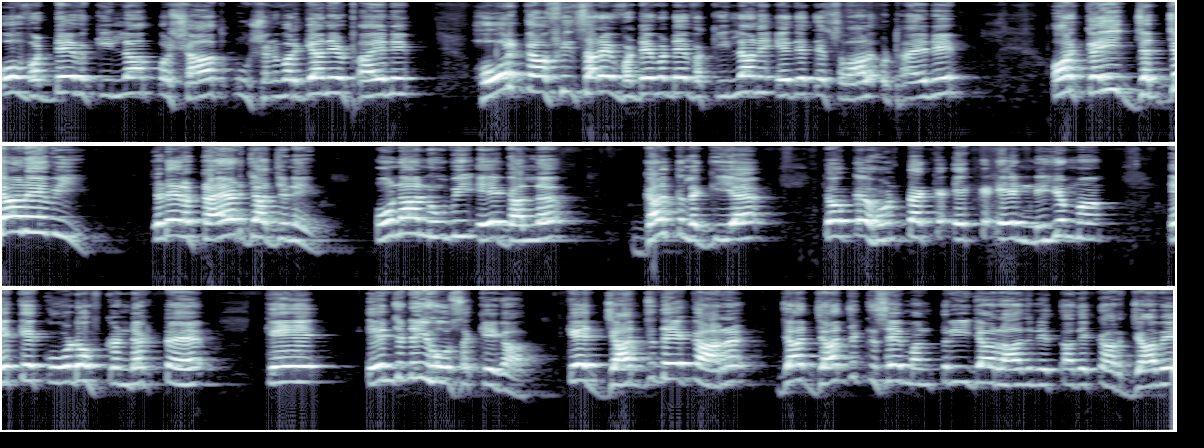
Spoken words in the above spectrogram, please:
ਉਹ ਵੱਡੇ ਵਕੀਲਾਂ ਪ੍ਰਸ਼ਾਦ ਭੂਸ਼ਣ ਵਰਗਿਆਂ ਨੇ ਉਠਾਏ ਨੇ। ਹੋਰ ਕਾਫੀ ਸਾਰੇ ਵੱਡੇ ਵੱਡੇ ਵਕੀਲਾਂ ਨੇ ਇਹਦੇ ਤੇ ਸਵਾਲ ਉਠਾਏ ਨੇ। ਔਰ ਕਈ ਜੱਜਾਂ ਨੇ ਵੀ, ਜਿਹੜੇ ਰਿਟਾਇਰਡ ਜੱਜ ਨੇ, ਉਹਨਾਂ ਨੂੰ ਵੀ ਇਹ ਗੱਲ ਗਲਤ ਲੱਗੀ ਹੈ, ਕਿਉਂਕਿ ਹੁਣ ਤੱਕ ਇੱਕ ਇਹ ਨਿਯਮ ਇੱਕ ਇਹ ਕੋਡ ਆਫ ਕੰਡਕਟ ਹੈ ਕਿ ਇੰਜ ਨਹੀਂ ਹੋ ਸਕੇਗਾ ਕਿ ਜੱਜ ਦੇ ਘਰ ਜਾਂ ਜੱਜ ਕਿਸੇ ਮੰਤਰੀ ਜਾਂ ਰਾਜਨੇਤਾ ਦੇ ਘਰ ਜਾਵੇ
